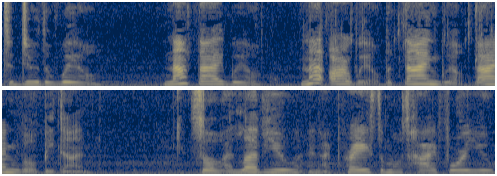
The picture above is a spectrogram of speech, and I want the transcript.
to do the will. Not thy will, not our will, but thine will. Thine will be done. So I love you and I praise the Most High for you.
